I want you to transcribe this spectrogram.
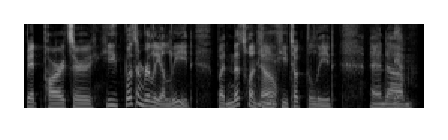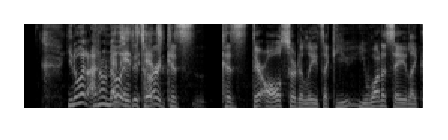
bit parts, or he wasn't really a lead, but in this one No. he he took the lead, and um, you know what? I don't know. It's, it's- it's hard because because they're all sort of leads. Like you you want to say like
